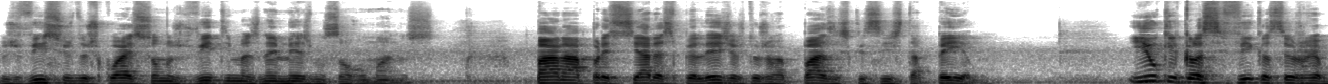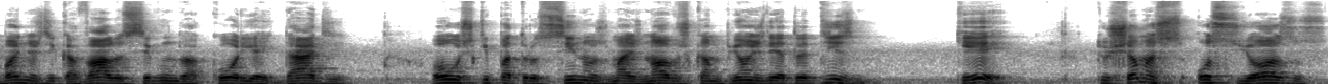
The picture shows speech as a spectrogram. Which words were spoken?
os vícios dos quais somos vítimas nem mesmo são romanos, para apreciar as pelejas dos rapazes que se estapeiam? E o que classifica seus rebanhos de cavalos segundo a cor e a idade, ou os que patrocinam os mais novos campeões de atletismo? Que tu chamas ociosos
